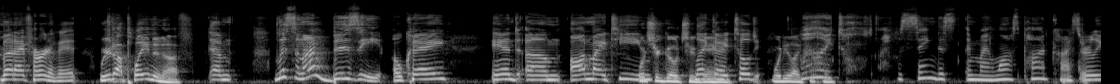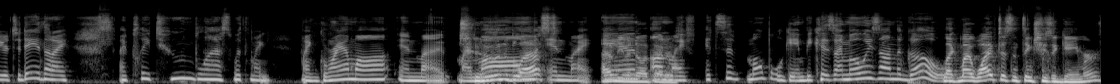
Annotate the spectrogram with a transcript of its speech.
but I've heard of it. Well, you're not playing enough. Um, listen, I'm busy. Okay. And um, on my team, What's your go-to Like game? I told you, What do you like to well? I told was saying this in my last podcast earlier today that I I play Toon Blast with my my grandma and my my Toon mom Blast? and my I don't even aunt know what that on is. my it's a mobile game because I'm always on the go. Like my wife doesn't think she's a gamer,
